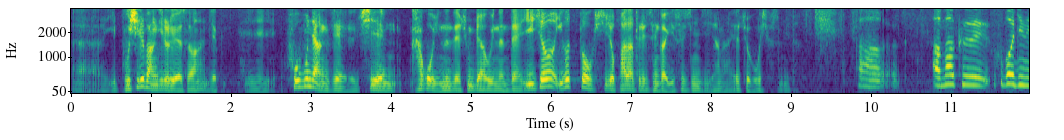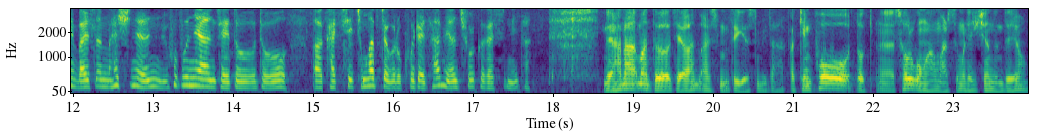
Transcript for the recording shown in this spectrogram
어, 이 부실 방지를 위해서 이제 이 후분양제를 시행하고 있는데 준비하고 있는데 이저 이것도 혹시 좀 받아들일 생각 있으신지 하나 여쭤보고 싶습니다. 어, 아마 그 후보님이 말씀하시는 후분양 제도도 어, 같이 종합적으로 고려해서 하면 좋을 것 같습니다. 네, 하나만 더 제가 한 말씀 드리겠습니다. 아까 김포 또 어, 서울공항 말씀을 해주셨는데요.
